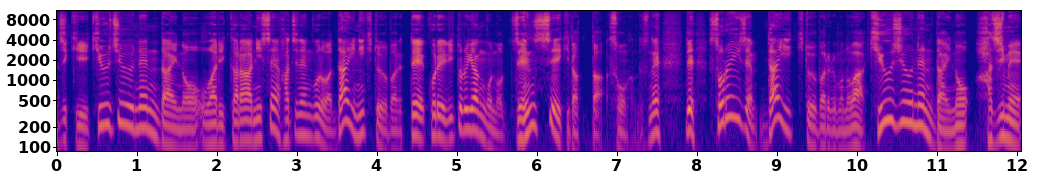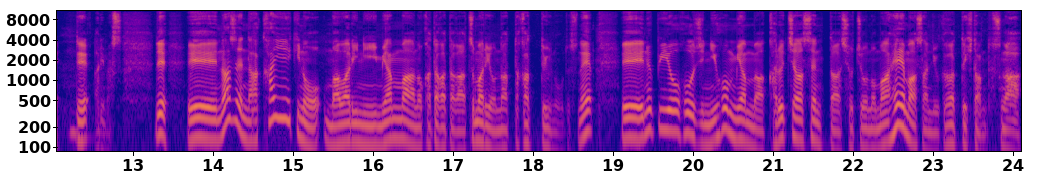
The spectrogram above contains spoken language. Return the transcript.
時期、90年代の終わりから2008年頃は第2期と呼ばれて、これリトルヤンゴンの全盛期だったそうなんですね。で、それ以前、第1期と呼ばれるものは90年代の初めであります。で、えー、なぜ中井駅の周りにミャンマーの方々が集まるようになったかっていうのをですね、えー、NPO 法人日本ミャンマーカルチャーセンター所長のマヘーマーさんに伺ってきたんですが、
